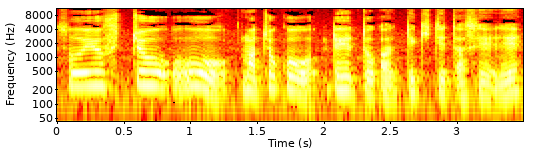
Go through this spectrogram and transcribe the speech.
そういう不調を、まあ、チョコレートができてたせいで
